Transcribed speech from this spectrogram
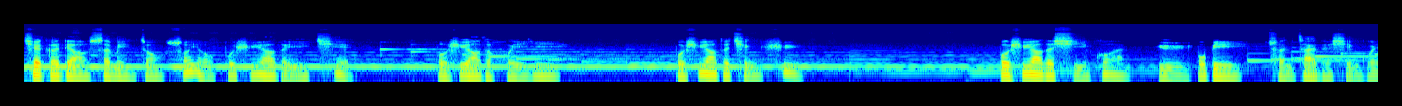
切割掉生命中所有不需要的一切，不需要的回忆，不需要的情绪，不需要的习惯与不必存在的行为。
